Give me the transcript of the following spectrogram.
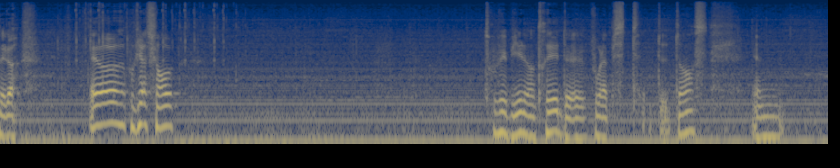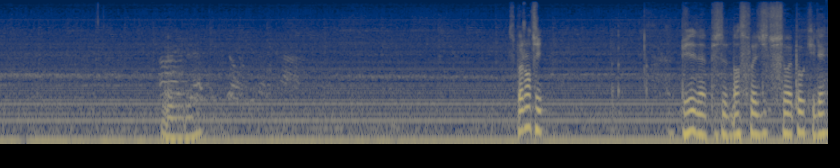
Regardez là. Eh oh, regarde, je suis en haut. Trouver billet d'entrée de... pour la piste de danse. Euh, euh, C'est pas gentil. Billet de la piste de danse, Freddy, tu saurais pas où qu'il est.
